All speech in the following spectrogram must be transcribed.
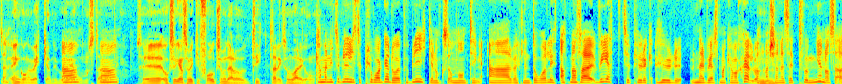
det. en gång i veckan, typ varje Ja, onsdag ja. någonting. Så det är också ganska mycket folk som är där och tittar liksom varje gång. Kan man inte bli lite plågad då i publiken också om någonting är verkligen dåligt? Att man så vet typ hur, det- hur nervös man kan vara själv, att man Mm. känner sig tvungen att så här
